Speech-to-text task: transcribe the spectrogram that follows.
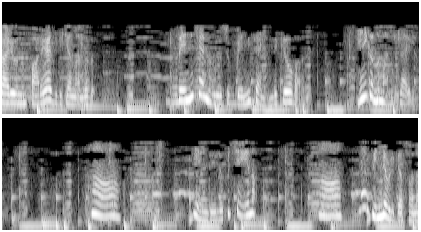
കാര്യമൊന്നും പറയാതിരിക്കാൻ നല്ലത്. ബെന്നിച്ചാൻ ചോദിച്ചു ബെന്നിച്ചാൻ എന്തൊക്കെയോ പറഞ്ഞു. എനിക്കൊന്നും മനസ്സിലായില്ല. ആ എന്തേലൊക്കെ ചെയ്യണം. ആ ഞാൻ പിന്നെ വിളിക്കാം സോന.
